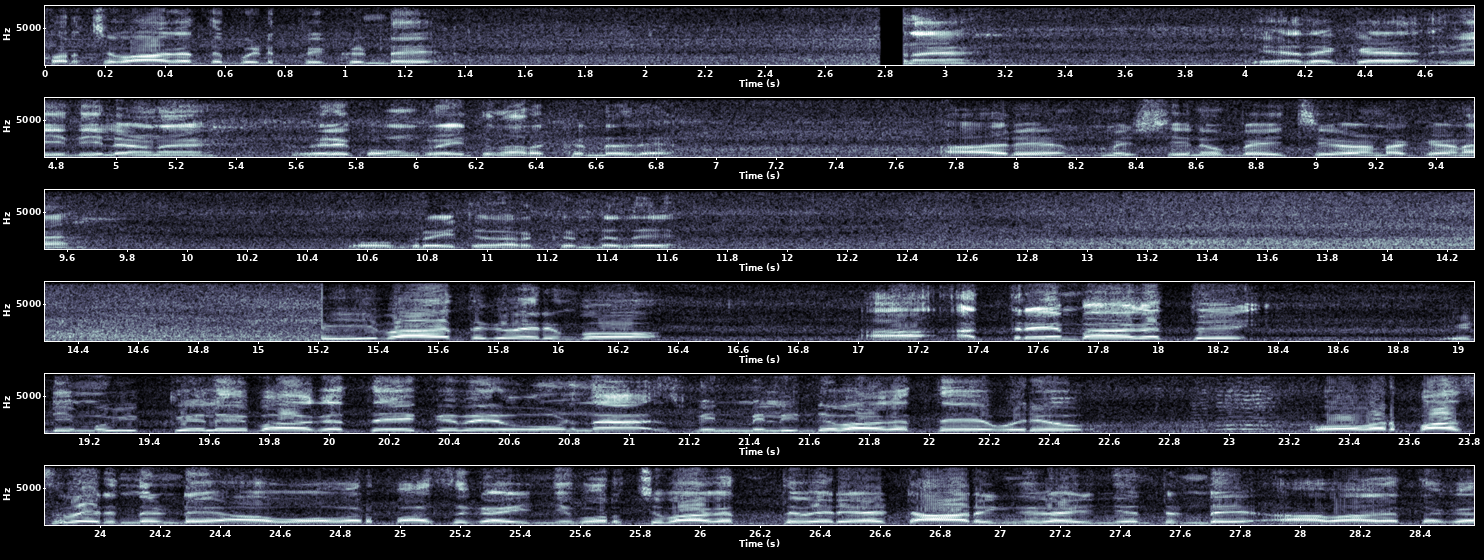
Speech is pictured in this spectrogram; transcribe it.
കുറച്ച് ഭാഗത്ത് പിടിപ്പിക്കുന്നുണ്ട്. ഏതൊക്കെ രീതിയിലാണ് ഇവർ കോൺക്രീറ്റ് നടക്കേണ്ടത്? ആ ഒരു മെഷീൻ ഉപയോഗിച്ച് കണ്ടൊക്കെയാണ് കോൺക്രീറ്റ് നടക്കേണ്ടത്. ഈ ഭാഗത്തേക്ക് വരുമ്പോൾ ആ അത്രയും ഭാഗത്ത് ഇടിമുഴിക്കൽ ഭാഗത്തേക്ക് പോകുന്ന സ്പിൻമില്ലിന്റെ ഭാഗത്ത് ഒരു ഓവർ പാസ് വരുന്നുണ്ട്. ആ ഓവർ പാസ് കഴിഞ്ഞ് കുറച്ച് ഭാഗത്ത് വരെ ടാറിങ് കഴിഞ്ഞിട്ടുണ്ട്. ആ ഭാഗത്തൊക്കെ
